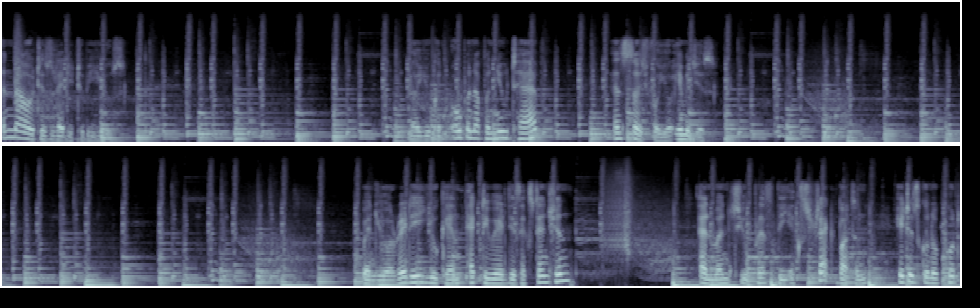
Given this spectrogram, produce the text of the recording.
and now it is ready to be used. Now you can open up a new tab and search for your images. When you are ready, you can activate this extension and once you press the extract button, it is going to put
